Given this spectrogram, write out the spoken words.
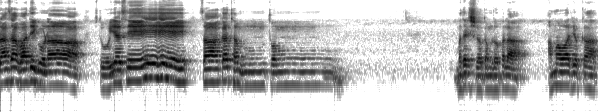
రసవది గుణా స్తూయసే సా కథం త్వం. మొదటి శ్లోకం లోపల అమ్మవారి యొక్క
